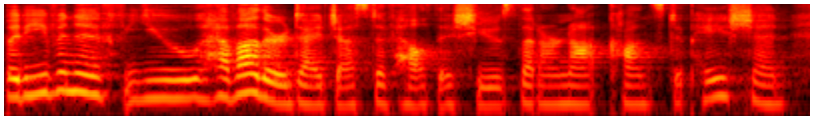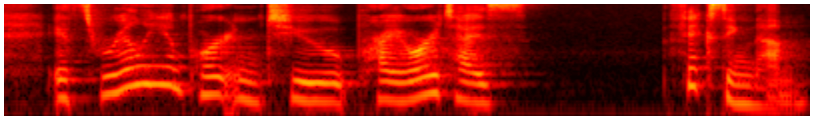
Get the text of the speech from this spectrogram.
But even if you have other digestive health issues that are not constipation, it's really important to prioritize fixing them.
